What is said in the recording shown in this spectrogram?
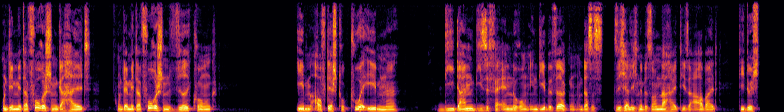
und dem metaphorischen Gehalt und der metaphorischen Wirkung eben auf der Strukturebene, die dann diese Veränderung in dir bewirken. Und das ist sicherlich eine Besonderheit dieser Arbeit, die durch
